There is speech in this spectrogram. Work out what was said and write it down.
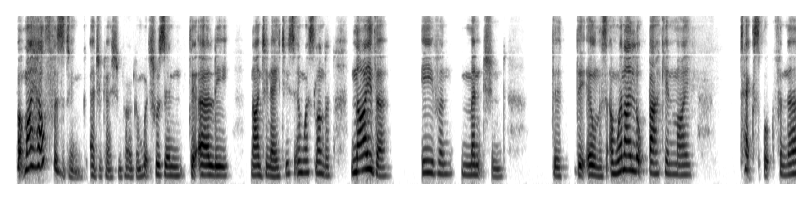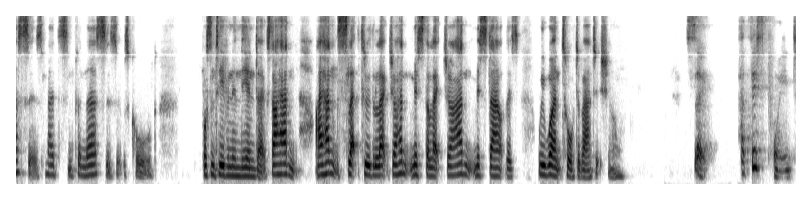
but my health visiting education program, which was in the early 1980s in West London. Neither even mentioned the, the illness. And when I look back in my textbook for nurses, medicine for nurses, it was called, wasn't even in the index. I hadn't, I hadn't slept through the lecture. I hadn't missed the lecture. I hadn't missed out this. We weren't taught about it, Cheryl. So at this point,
